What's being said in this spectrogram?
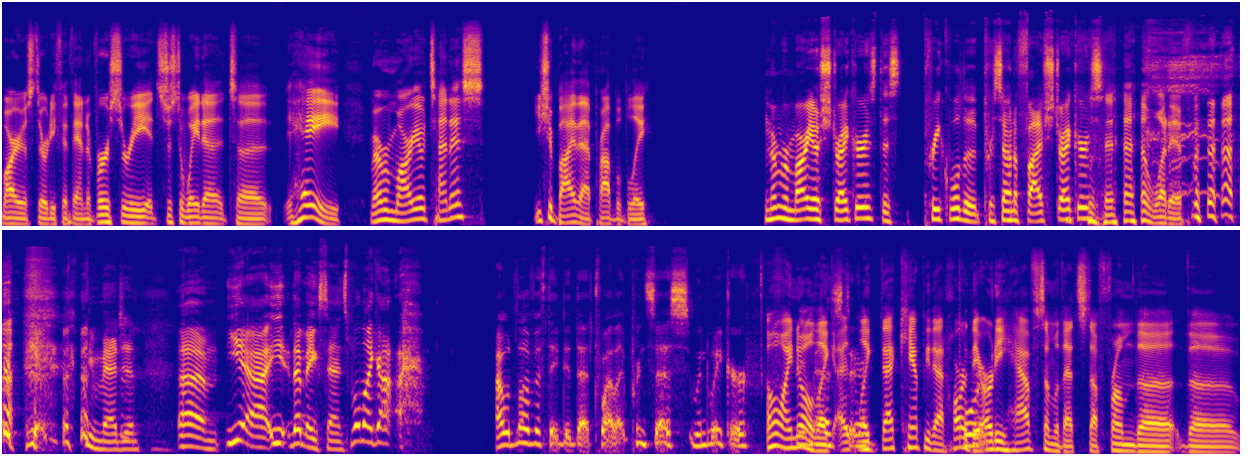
Mario's 35th anniversary. It's just a way to to hey, remember Mario Tennis? You should buy that probably. Remember Mario Strikers, this prequel to Persona Five Strikers? what if? Can you imagine? Um, yeah, yeah, that makes sense. But like, I, I would love if they did that Twilight Princess Wind Waker. Oh, I know. Like, I, like that can't be that hard. They already have some of that stuff from the the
